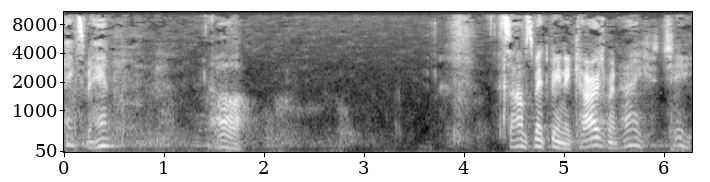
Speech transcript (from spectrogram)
Thanks, man. Oh. Psalm's meant to be an encouragement. Hey, gee.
